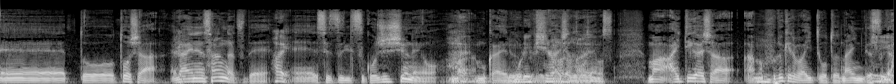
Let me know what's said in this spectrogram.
えー、っと、当社、来年3月で、はい、えー、設立50周年を、まあ、迎える会社でございます。まあ、IT 会社、あの、古ければいいってことはないんですが、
